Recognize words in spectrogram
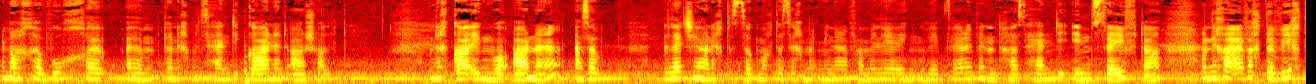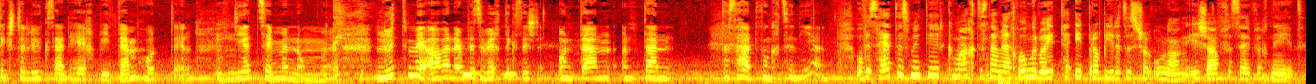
Ich mache eine Woche, ähm, dann ich mein Handy gar nicht anschalte. Und ich gehe irgendwo an, also letztes Jahr habe ich das so gemacht, dass ich mit meiner Familie irgendwie in Ferien bin und habe das Handy in Safe da. Und ich habe einfach den wichtigsten Leuten gesagt, hey, ich bin in diesem Hotel, mhm. die Zimmernummer. Leute mir an, wenn etwas Wichtiges ist. Und dann, und dann das hat funktioniert. Und was hat es mit dir gemacht? Das nimmt mich Wunder, weil ich, ich probiere das schon lange. Ich schaffe es einfach nicht.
